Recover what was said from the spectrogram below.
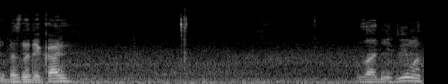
Без нарікань. Задній клімат.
